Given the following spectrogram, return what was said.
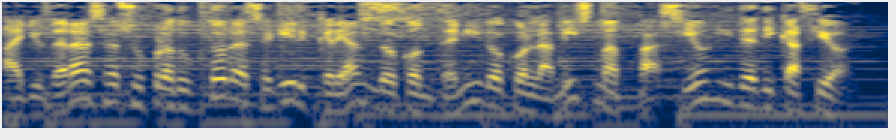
ayudarás a su productor a seguir creando contenido con la misma pasión y dedicación.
